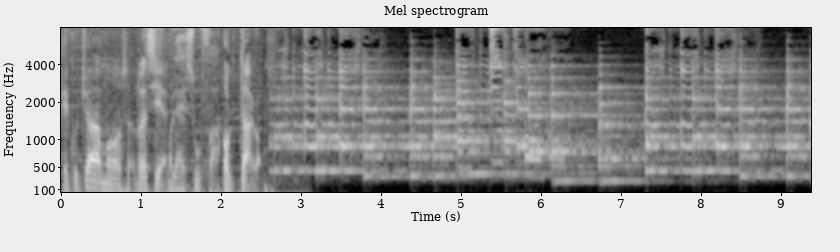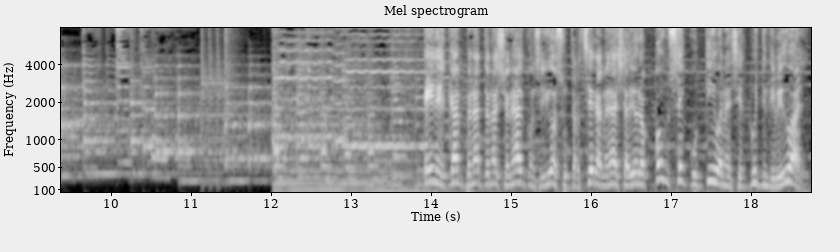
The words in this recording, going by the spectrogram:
que escuchábamos recién. Con la de Sufa. Octagon. En el campeonato nacional consiguió su tercera medalla de oro consecutiva en el circuito individual,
